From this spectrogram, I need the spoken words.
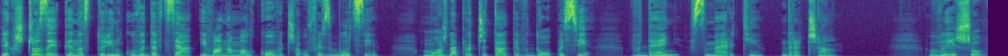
Якщо зайти на сторінку видавця Івана Малковича у Фейсбуці, можна прочитати в дописі в день смерті драча. Вийшов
